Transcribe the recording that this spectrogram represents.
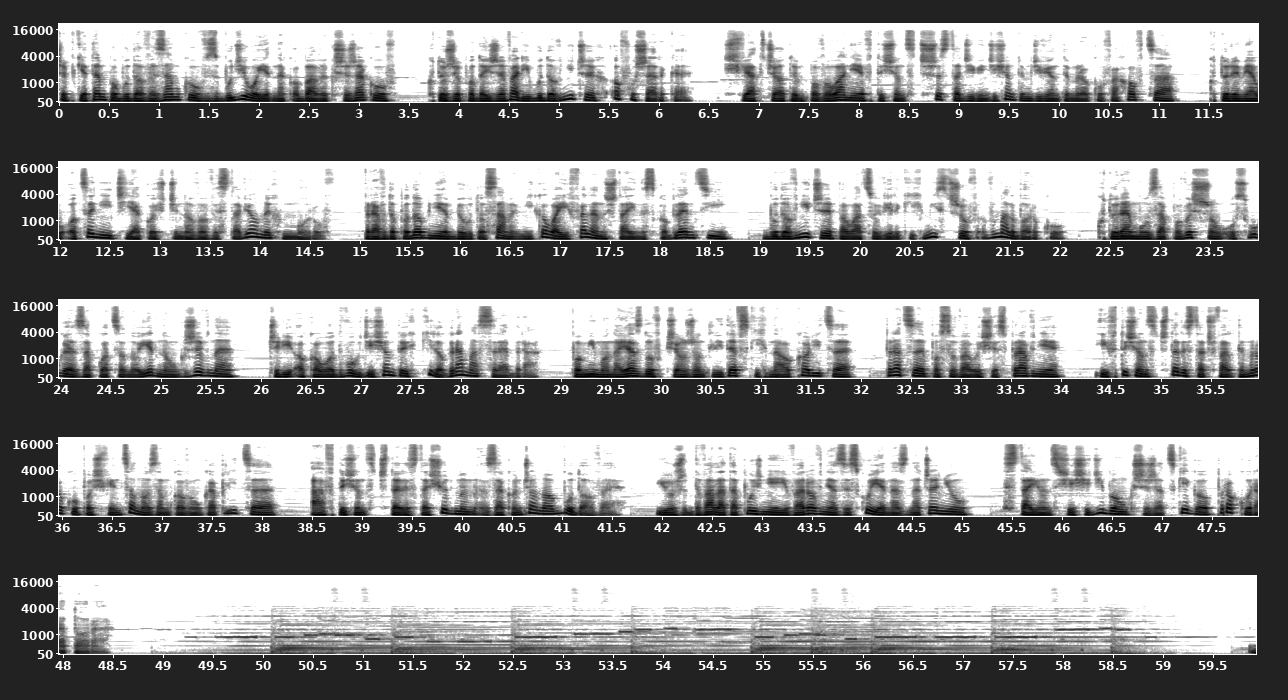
Szybkie tempo budowy zamku wzbudziło jednak obawy krzyżaków, którzy podejrzewali budowniczych o fuszerkę. Świadczy o tym powołanie w 1399 roku fachowca, który miał ocenić jakość nowo wystawionych murów. Prawdopodobnie był to sam Mikołaj Fellenstein z Koblencji, budowniczy Pałacu Wielkich Mistrzów w Malborku, któremu za powyższą usługę zapłacono jedną grzywnę, czyli około 0,2 kg srebra. Pomimo najazdów książąt litewskich na okolice, prace posuwały się sprawnie i w 1404 roku poświęcono zamkową kaplicę, a w 1407 zakończono budowę. Już dwa lata później warownia zyskuje na znaczeniu, stając się siedzibą krzyżackiego prokuratora.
